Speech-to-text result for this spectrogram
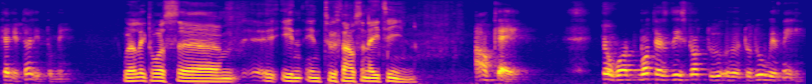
Can you tell it to me? Well, it was um, in in 2018. Okay, so what, what has this got to, uh, to do with me?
